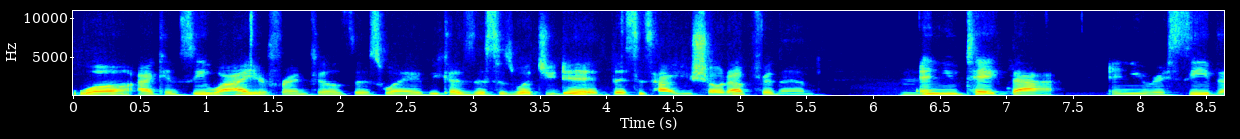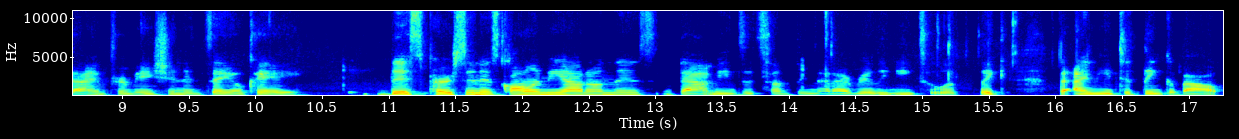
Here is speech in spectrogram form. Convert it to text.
well i can see why your friend feels this way because this is what you did this is how you showed up for them mm-hmm. and you take that and you receive that information and say okay this person is calling me out on this, that means it's something that I really need to look like that I need to think about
